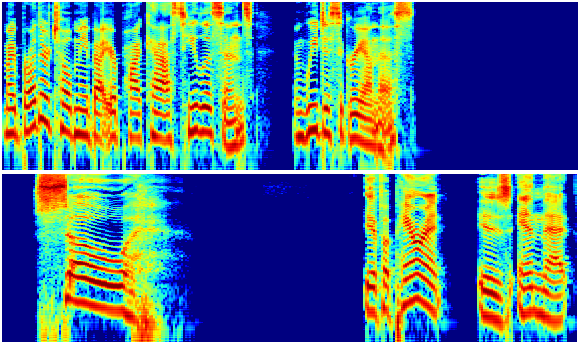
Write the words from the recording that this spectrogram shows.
My brother told me about your podcast. He listens, and we disagree on this. So, if a parent is in that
